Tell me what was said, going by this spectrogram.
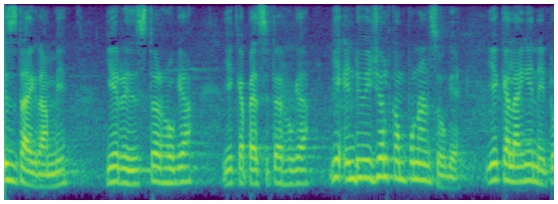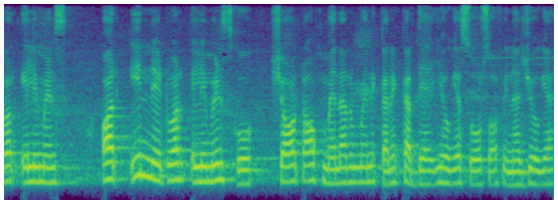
इस डायग्राम में ये रजिस्टर हो गया, ये कैपेसिटर हो गया, ये इंडिविजुअल कंपोनेंट्स हो गए, ये कहलाएँगे नेटवर्क एलिमेंट्स और इन नेटवर्क एलिमेंट्स को शॉर्ट ऑफ़ मैनर में मैंने कनेक्ट कर दिया, ये हो गया सोर्स ऑफ़ एनर्जी हो गया,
